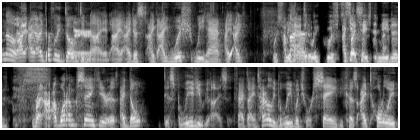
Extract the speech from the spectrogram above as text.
no, I, I- I definitely don't Where- deny it. I, I just I, I wish we had I, I Wish I'm we not- had. We wish I guess- citation needed. Right. I, what I'm saying here is I don't disbelieve you guys. In fact, I entirely believe what you were saying because I totally,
